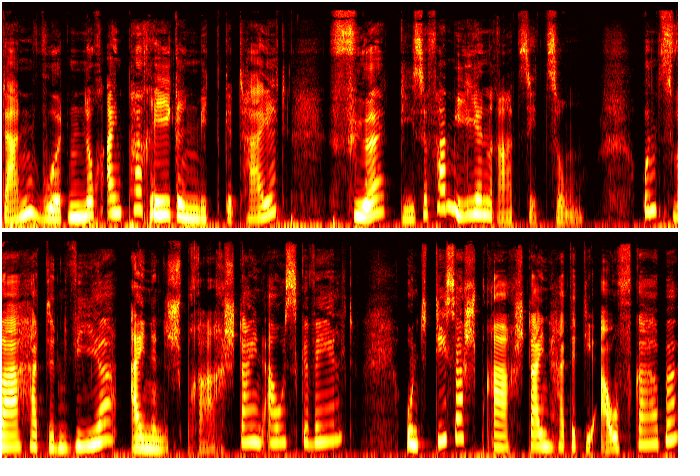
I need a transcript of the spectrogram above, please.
dann wurden noch ein paar Regeln mitgeteilt für diese Familienratssitzung. Und zwar hatten wir einen Sprachstein ausgewählt und dieser Sprachstein hatte die Aufgabe,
